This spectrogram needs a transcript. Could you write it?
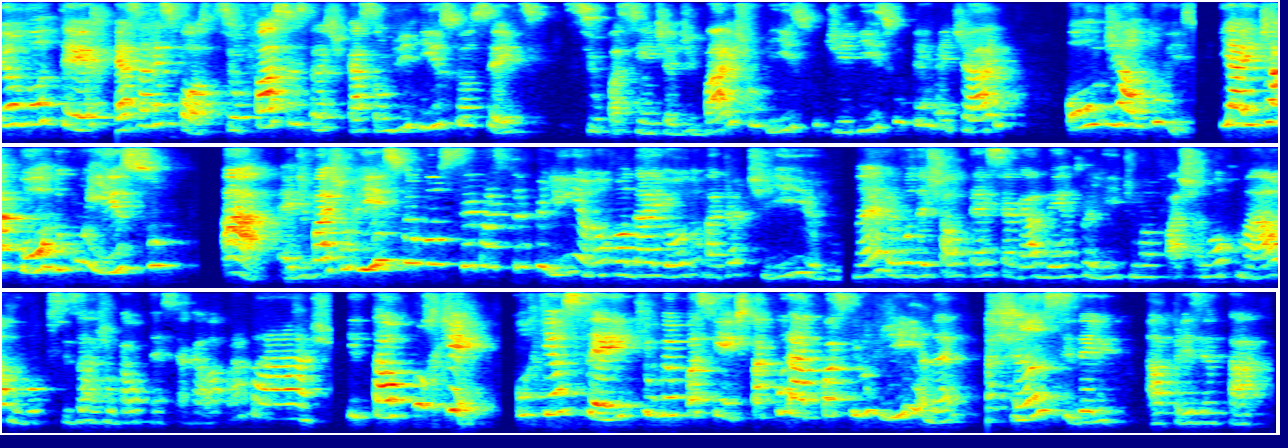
eu vou ter essa resposta. Se eu faço a estratificação de risco, eu sei se o paciente é de baixo risco, de risco intermediário ou de alto risco. E aí, de acordo com isso, ah, é de baixo risco, eu vou ser mais tranquilinha, eu não vou dar iodo radioativo, né? Eu vou deixar o TSH dentro ali de uma faixa normal, não vou precisar jogar o TSH lá para baixo e tal. Por quê? Porque eu sei que o meu paciente está curado com a cirurgia, né? A chance dele apresentar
